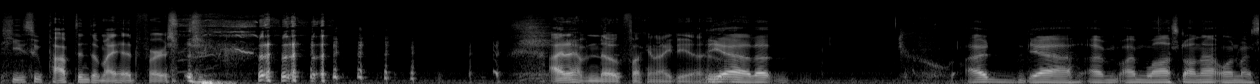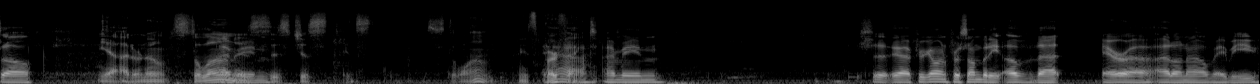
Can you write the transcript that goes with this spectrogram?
he's who popped into my head first. I have no fucking idea. who- yeah, that. I yeah, I'm I'm lost on that one myself. yeah, I don't know. Stallone I is mean- is just it's Stallone. It's perfect. Yeah, I mean, shit, yeah, if you're going for somebody of that era, I don't know, maybe.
